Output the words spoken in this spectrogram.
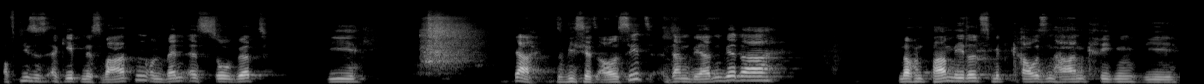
auf dieses Ergebnis warten. Und wenn es so wird, wie, ja, so wie es jetzt aussieht, dann werden wir da noch ein paar Mädels mit krausen Haaren kriegen, die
